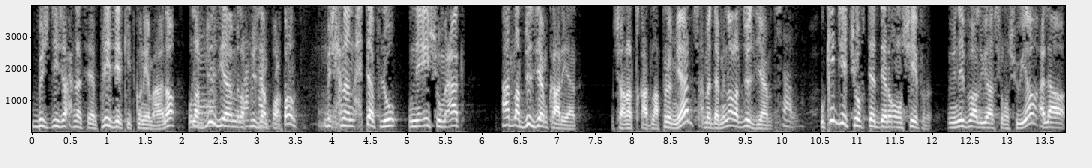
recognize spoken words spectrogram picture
باش déjà إحنا c'est plaisir كي تكوني معنا و la. deuxième la plus importante باش إحنا نحتفلوا ونعيشوا معاك هاد la deuxième carrière ان شاء الله تقعد la première بصح بينا la deuxième ان شاء الله وكي تجي تشوف تدير un chiffre une évaluation شوية على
